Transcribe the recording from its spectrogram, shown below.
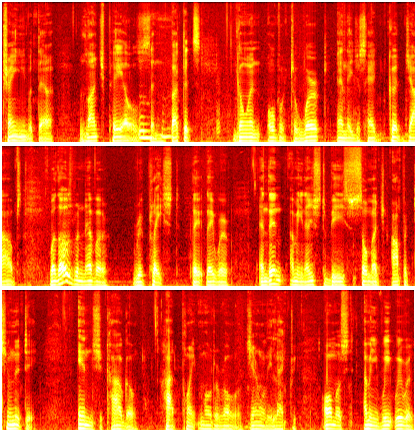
train with their lunch pails mm-hmm. and buckets going over to work and they just had good jobs. Well, those were never replaced. They they were, and then I mean, there used to be so much opportunity in Chicago, Hot Point, Motorola, General Electric, almost. I mean, we we were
